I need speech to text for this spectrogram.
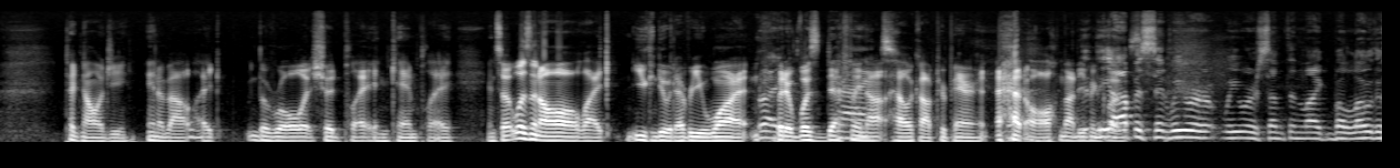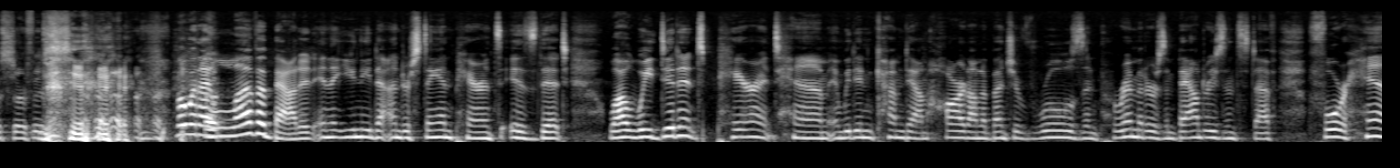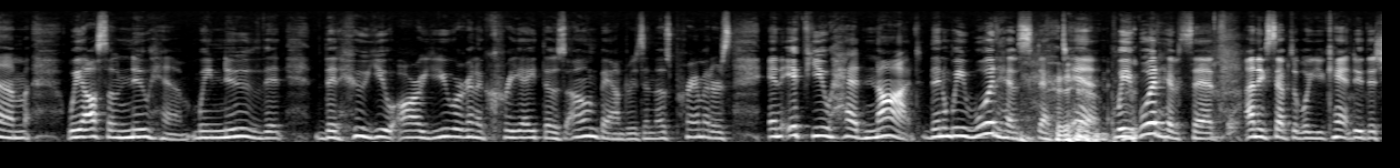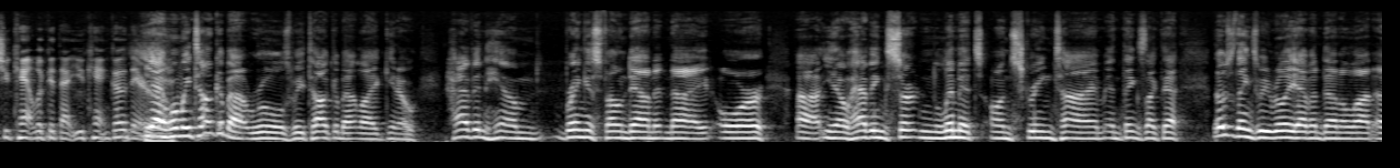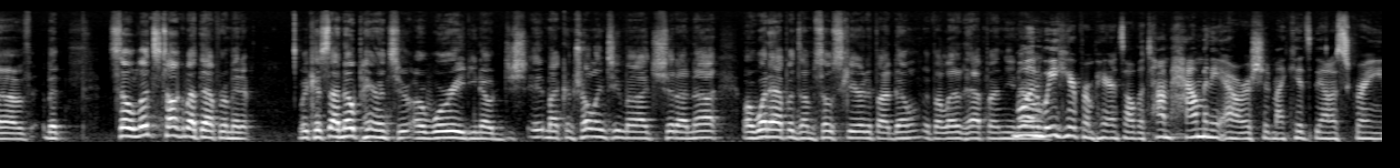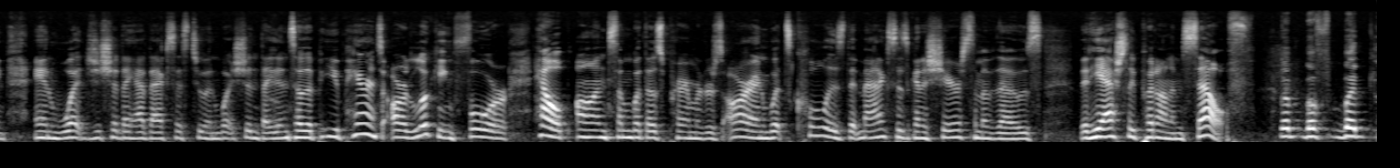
technology and about like the role it should play and can play. And so it wasn't all like you can do whatever you want, Right. but it was definitely not helicopter parent at all, not The, even the close. opposite. We were we were something like below the surface. But what I love about it, and that you need to understand, parents, is that while we didn't parent him and we didn't come down hard on a bunch of rules and perimeters and boundaries and stuff for him, we also knew him. We knew that that who you are, you were going to create those own boundaries and those perimeters. And if you had not, then we would have stepped in. we would have said, unacceptable, you can't do this, you can't look at that, you can't go there. Yeah, when we talk about rules, we talk about like, you know, having him bring his phone down at night or uh, you know having certain limits on screen time and things like that. Those are things we really haven't done a lot of but so let's talk about that for a minute because I know parents are, are worried, you know, am I controlling too much? Should I not? Or what happens? I'm so scared if I don't, if I let it happen, you well, know. and we hear from parents all the time how many hours should my kids be on a screen and what should they have access to and what shouldn't they? And so the, you parents are looking for help on some of what those parameters are. And what's cool is that Maddox is going to share some of those that he actually put on himself. But, but, but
